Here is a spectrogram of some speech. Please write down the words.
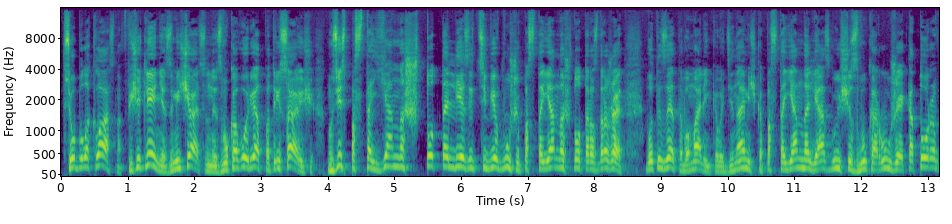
все было классно, впечатление замечательное, звуковой ряд потрясающий. Но здесь постоянно что-то лезет тебе в уши, постоянно что-то раздражает. Вот из этого маленького динамичка постоянно лязгующий звук оружия, которого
